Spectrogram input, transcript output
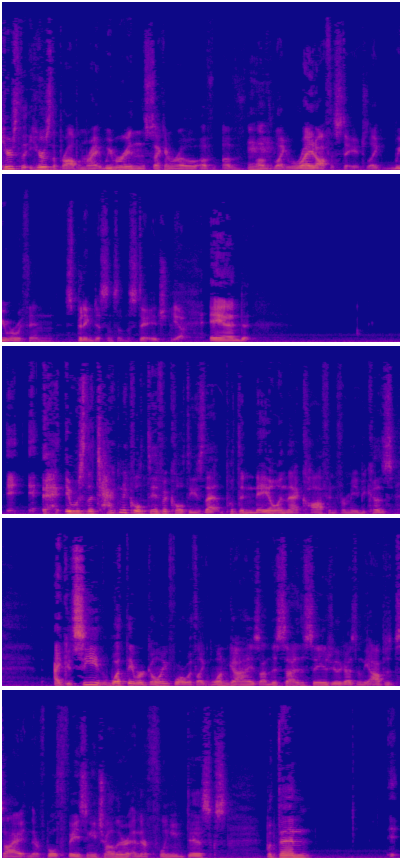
Here's the here's the problem, right? We were in the second row of of, Mm-hmm. of like right off the stage, like we were within spitting distance of the stage. Yeah. and. It, it, it was the technical difficulties that put the nail in that coffin for me because I could see what they were going for with like one guy's on this side of the stage, the other guy's on the opposite side, and they're both facing each other and they're flinging discs. But then it,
